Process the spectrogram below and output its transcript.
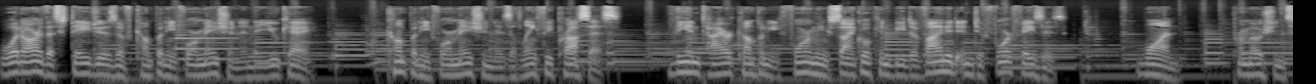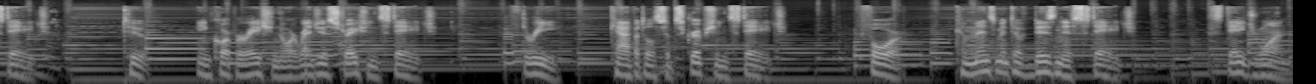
What are the stages of company formation in the UK? Company formation is a lengthy process. The entire company forming cycle can be divided into four phases. 1. Promotion stage. 2. Incorporation or registration stage. 3. Capital subscription stage. 4. Commencement of business stage. Stage 1.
